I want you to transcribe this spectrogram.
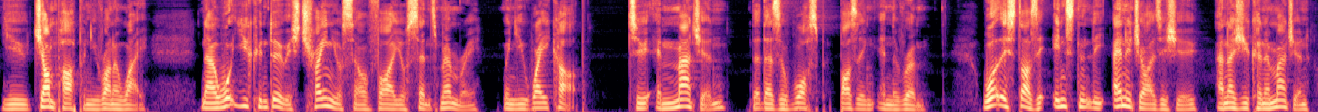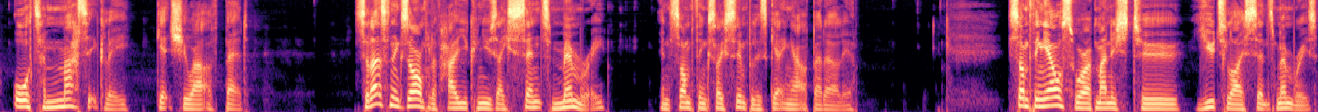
you jump up and you run away. Now, what you can do is train yourself via your sense memory when you wake up to imagine that there's a wasp buzzing in the room. What this does, it instantly energizes you, and as you can imagine, automatically gets you out of bed. So that's an example of how you can use a sense memory in something so simple as getting out of bed earlier. Something else where I've managed to utilize sense memories.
